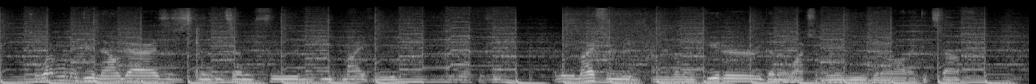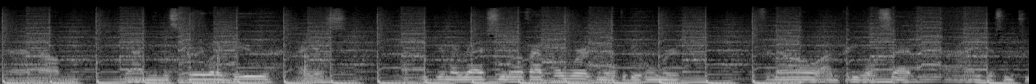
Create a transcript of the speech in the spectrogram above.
So what I'm gonna do now, guys, is gonna eat some food, eat my food. I'm gonna eat my food. I'm gonna go on my computer, gonna watch some movies, know, all that good stuff. Mean, this is really what I do. I just have to do my rest. You know, if I have homework, I'm gonna have to do homework. For now, I'm pretty well set. I just need to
